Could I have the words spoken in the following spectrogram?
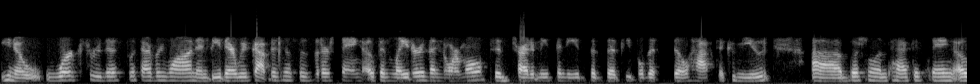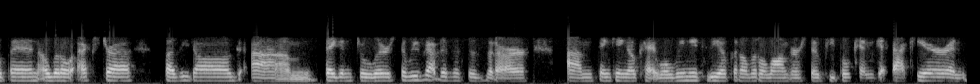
you know, work through this with everyone and be there. We've got businesses that are staying open later than normal to try to meet the needs of the people that still have to commute. Uh, Bushel and Peck is staying open a little extra. Fuzzy Dog, um, Sagan's Jewelers. So we've got businesses that are um, thinking, okay, well, we need to be open a little longer so people can get back here and,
